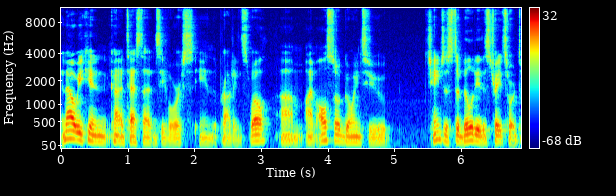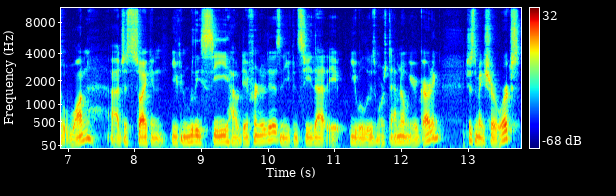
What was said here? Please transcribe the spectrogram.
And now we can kind of test that and see if it works in the project as well. Um, I'm also going to change the stability of the straight sword to one, uh, just so I can you can really see how different it is, and you can see that it, you will lose more stamina when you're guarding, just to make sure it works.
